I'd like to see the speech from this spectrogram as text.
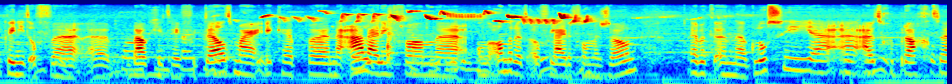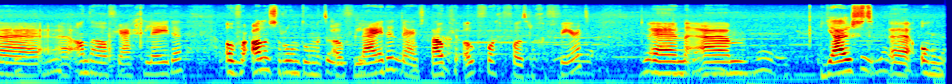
ik weet niet of Boukje het heeft verteld, maar ik heb naar aanleiding van onder andere het overlijden van mijn zoon, heb ik een glossy uitgebracht anderhalf jaar geleden over alles rondom het overlijden. Daar heeft Boukje ook voor gefotografeerd. En um, juist om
